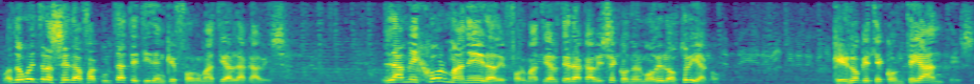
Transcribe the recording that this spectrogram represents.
Cuando vos entras en la facultad te tienen que formatear la cabeza. La mejor manera de formatearte la cabeza es con el modelo austríaco, que es lo que te conté antes.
